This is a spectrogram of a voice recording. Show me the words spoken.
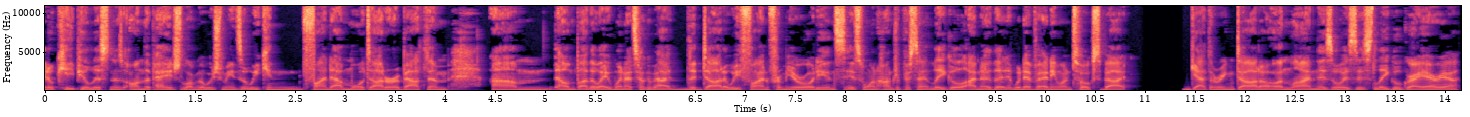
It'll keep your listeners on the page longer which means that we can find out more data about them. Um, um, by the way when i talk about the data we find from your audience it's 100% legal. I know that whenever anyone talks about gathering data online there's always this legal gray area.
